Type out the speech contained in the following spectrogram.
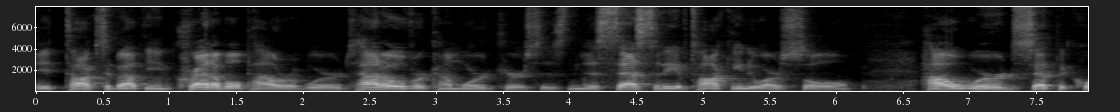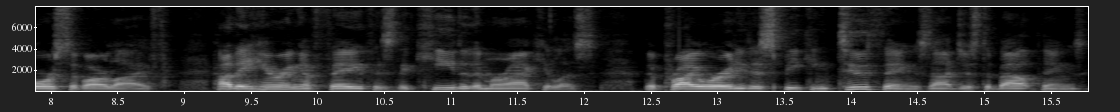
it talks about the incredible power of words, how to overcome word curses, the necessity of talking to our soul, how words set the course of our life, how the hearing of faith is the key to the miraculous, the priority to speaking to things, not just about things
